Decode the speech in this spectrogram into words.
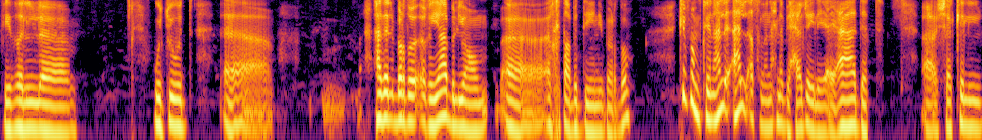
في ظل آه، وجود آه، هذا برضو غياب اليوم آه، الخطاب الديني برضو. كيف ممكن؟ هل هل أصلا إحنا بحاجة إلى إعادة آه، شكل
